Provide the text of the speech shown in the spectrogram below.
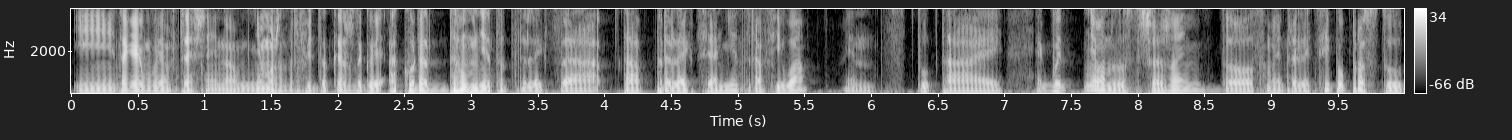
I tak jak mówiłem wcześniej, no, nie można trafić do każdego. I akurat do mnie ta prelekcja, ta prelekcja nie trafiła, więc tutaj jakby nie mam zastrzeżeń do samej prelekcji. Po prostu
